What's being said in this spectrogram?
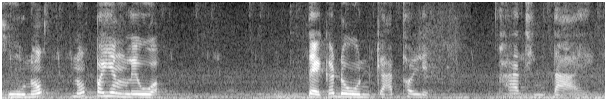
หูนก นกไปอย่างเร็วอะแต่ก็โดนการ์ดทอยเล็ตฆ่าทิ้งตายเ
